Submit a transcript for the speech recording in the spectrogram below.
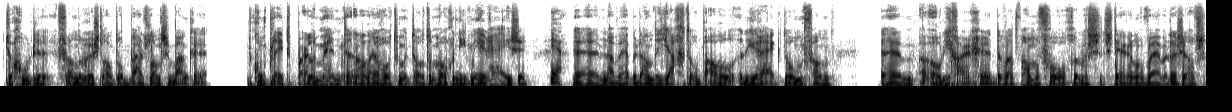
te goede van Rusland op buitenlandse banken. Het complete parlement en allerlei houten methoden mogen niet meer reizen. Ja. Uh, nou, we hebben dan de jacht op al die rijkdom van uh, oligarchen. Wat we allemaal volgen. Sterker nog, we hebben daar zelfs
